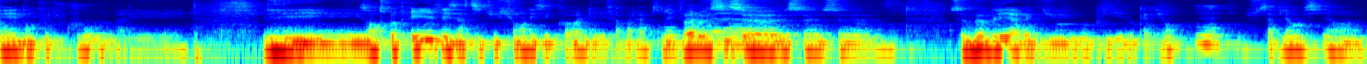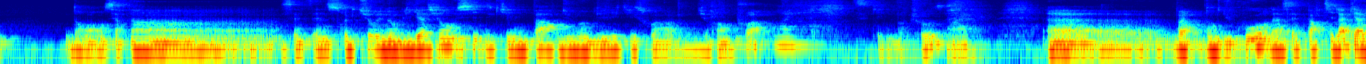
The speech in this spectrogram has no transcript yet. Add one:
Et donc, euh, du coup, euh, bah, les, les, entreprises, les institutions, les écoles, les, enfin, voilà, qui veulent aussi se, se, se, se, meubler avec du mobilier d'occasion. Mm. Ça vient aussi hein, dans certains, certaines structures une obligation aussi qu'il y ait une part du mobilier qui soit du réemploi, ce qui est une bonne chose. voilà, donc du coup, on a cette partie-là qui,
